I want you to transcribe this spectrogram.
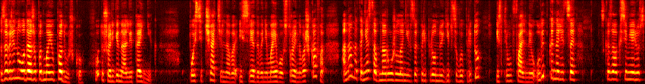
Заглянула даже под мою подушку. Вот уж оригинальный тайник. После тщательного исследования моего встроенного шкафа она наконец обнаружила в них закрепленную гипсовую плиту и с триумфальной улыбкой на лице, сказал Ксимериус,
